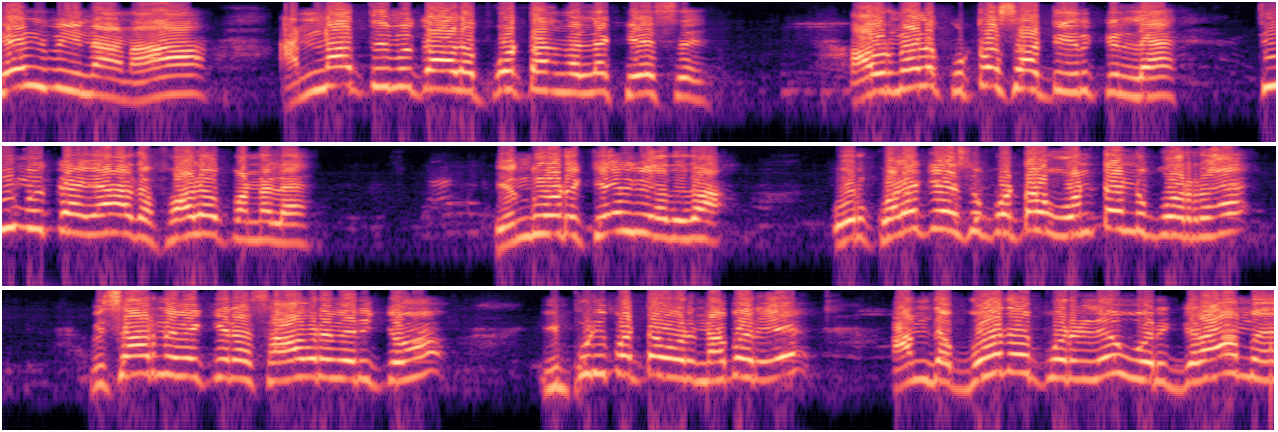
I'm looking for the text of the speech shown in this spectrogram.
கேள்வி என்னன்னா அண்ணா திமுக போட்டாங்கல்ல கேஸ்? அவர் மேல குற்றச்சாட்டு இருக்குல்ல திமுக ஏன் அதை ஃபாலோ பண்ணல? எங்களோட கேள்வி அதுதான். ஒரு கொலை கேஸ் போட்டா ஒன் டன் போடுற விசாரணை வைக்கிற சாவர வரைக்கும் இப்படிப்பட்ட ஒரு நபர் அந்த போதைப் பொருள் ஒரு கிராமு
